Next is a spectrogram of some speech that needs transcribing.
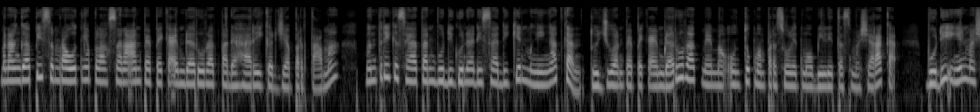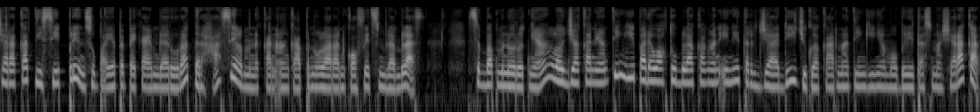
Menanggapi semrautnya pelaksanaan PPKM darurat pada hari kerja pertama, Menteri Kesehatan Budi Gunadi Sadikin mengingatkan tujuan PPKM darurat memang untuk mempersulit mobilitas masyarakat. Budi ingin masyarakat disiplin supaya PPKM darurat berhasil menekan angka penularan COVID-19. Sebab menurutnya, lonjakan yang tinggi pada waktu belakangan ini terjadi juga karena tingginya mobilitas masyarakat,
